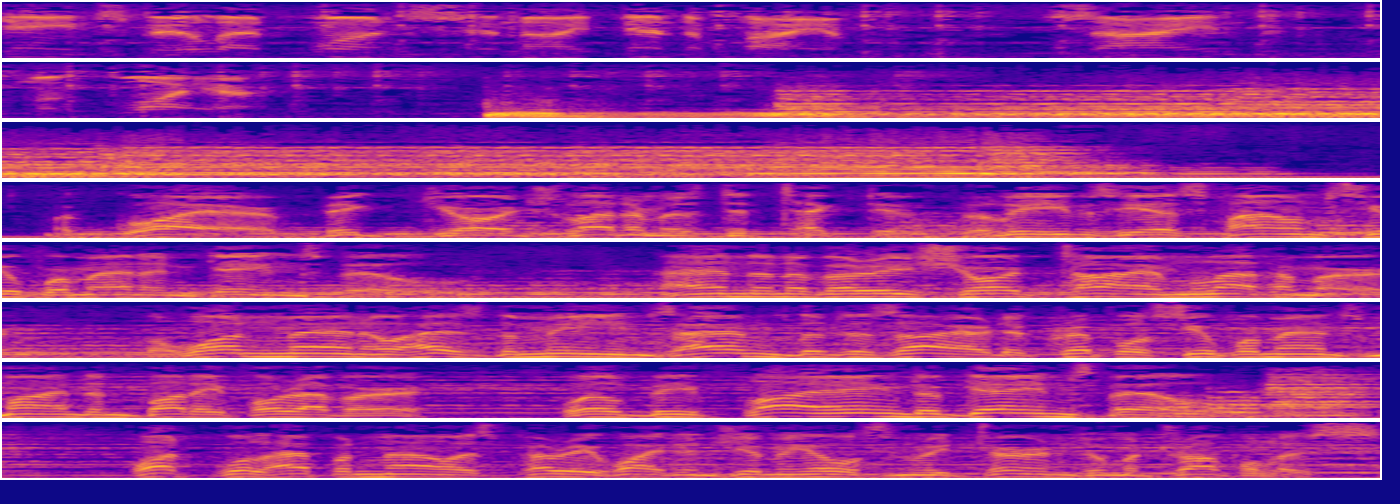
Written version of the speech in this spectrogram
Gainesville at once and identify him. Signed, McGuire. McGuire, Big George Latimer's detective, believes he has found Superman in Gainesville. And in a very short time, Latimer, the one man who has the means and the desire to cripple Superman's mind and body forever, will be flying to Gainesville. What will happen now as Perry White and Jimmy Olsen return to Metropolis,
